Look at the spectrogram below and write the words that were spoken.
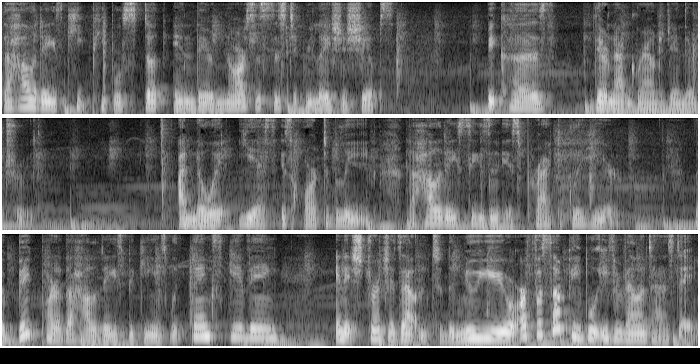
the holidays keep people stuck in their narcissistic relationships because they're not grounded in their truth. I know it. Yes, it's hard to believe. The holiday season is practically here. The big part of the holidays begins with Thanksgiving and it stretches out into the new year, or for some people, even Valentine's Day.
